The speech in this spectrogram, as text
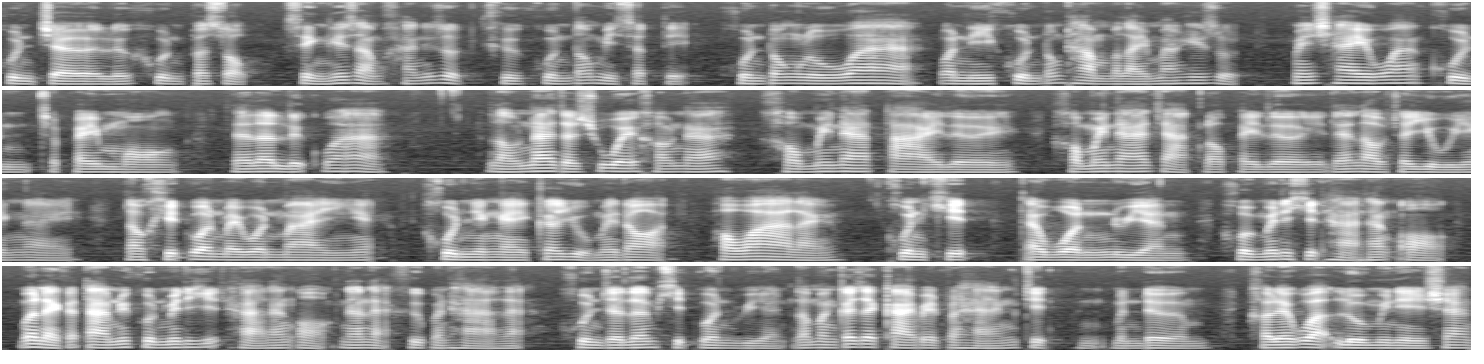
คุณเจอหรือคุณประสบ สิ่งที่สำคัญที่สุดคือคุณต้องมีสติ คุณต้องรู้ว่าวันนี้คุณต้องทำอะไรมากที่สุด ไม่ใช่ว่าคุณจะไปมองและระลึกว่า เราน่าจะช่วยเขานะ เขาไม่น่าตายเลย เขาไม่น่าจากเราไปเลย และเราจะอยู่ยังไง เราคิดวนไปวนมาอย่างเงี้ยคุณยังไงก็อยู่ไม่รอด เพราะว่าอะไร คุณคิดแต่วนเวียน คุณไม่ได้คิดหาทางออก มื่อไหร่ก็ตามที่คุณไม่ได้คิดหาทางออกนั่นแหละคือปัญหาละคุณจะเริ่มคิดวนเวียน แล้วมันก็จะกลายเป็นปัญหาทางจิตเหมือนเดิม เขาเรียกว่า rumination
